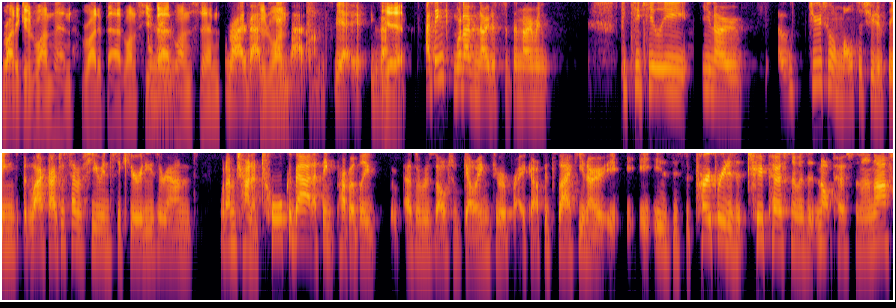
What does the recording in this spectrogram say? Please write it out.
write a good one, then write a bad one, a few And bad ones, then write about Good 10 one. bad ones. Yeah, exactly. Yeah. I think what I've noticed at the moment, particularly, you know, due to a multitude of things, but like I just have a few insecurities around what I'm trying to talk about. I think probably as a result of going through a breakup, it's like, you know, is this appropriate? Is it too personal? Is it not personal enough?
